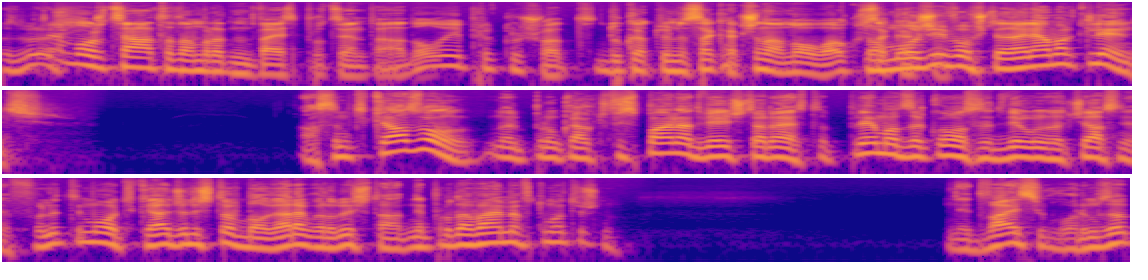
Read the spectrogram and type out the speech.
Разбираш? Не, може цената да мръдне 20% надолу и приключват, докато не са качи на ново. Ако То може и въобще да няма клиенти. Аз съм ти казвал, нали, както в Испания 2014, приемат закона след две години за частния фалит и могат да ти кажа, жилища в България градове ще станат непродаваеми автоматично. Не 20, говорим за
